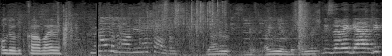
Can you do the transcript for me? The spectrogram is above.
oluyorduk galiba evet. Ben almadım abi yumuş aldım. Yani ayın 25'inde Biz eve geldik.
